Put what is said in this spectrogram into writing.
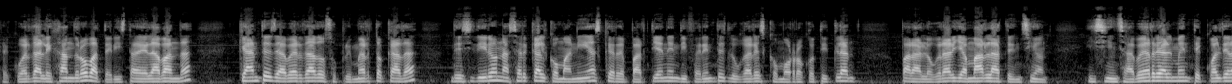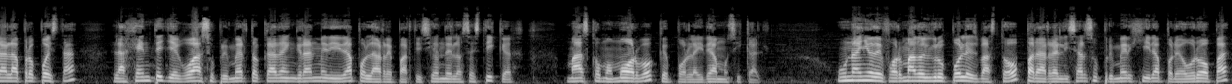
Recuerda Alejandro, baterista de la banda, que antes de haber dado su primer tocada, decidieron hacer calcomanías que repartían en diferentes lugares como Rocotitlán, para lograr llamar la atención, y sin saber realmente cuál era la propuesta, la gente llegó a su primer tocada en gran medida por la repartición de los stickers, más como morbo que por la idea musical. Un año de formado el grupo les bastó para realizar su primer gira por Europa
